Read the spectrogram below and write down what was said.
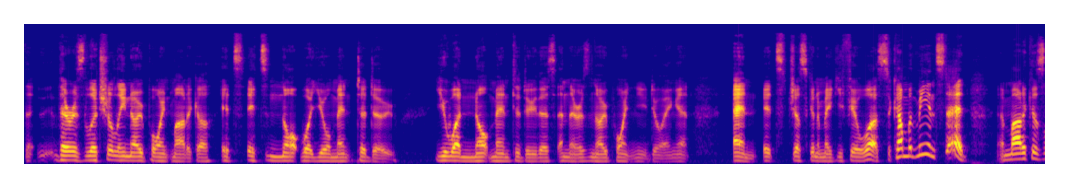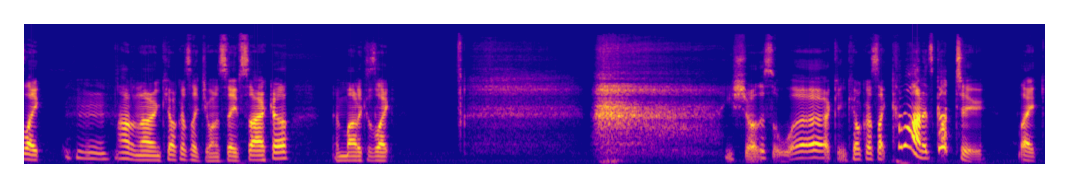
th- there is literally no point, Madoka. It's, it's not what you're meant to do. You are not meant to do this, and there is no point in you doing it. And it's just going to make you feel worse. So come with me instead. And Madoka's like, hmm, I don't know. And Kyoko's like, do you want to save Sayaka? And Madoka's like, you sure this will work? And Kyoko's like, come on, it's got to. Like,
